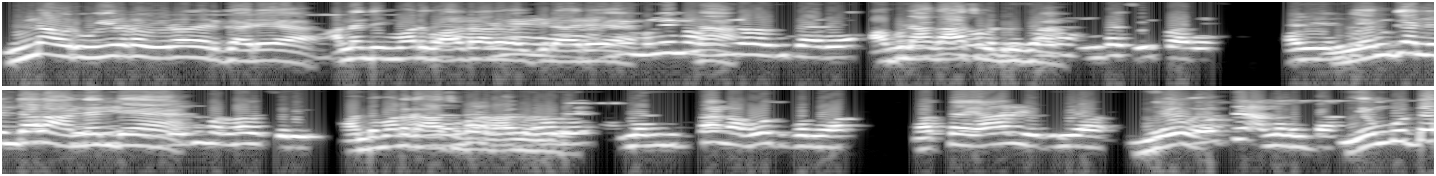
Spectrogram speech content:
இன்னும் அவர் உயிரோட உயிரோட இருக்காரு. அண்ணன் மாட்டுக்கு வாழ்றாரு வைக்கிறாரு அண்ணன். அப்படி நாங்க ஆசைப்பட்டு இருக்கோம். எங்க நின்றாலும் அண்ணன் சரி அந்த மாட்டுக்கு ஆசைப்படுறாங்க அண்ணனுக்கு தான் நான் ஓட்டு போடுவேன். மத்த யாரு எப்படியோ? எம்புட்டோ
